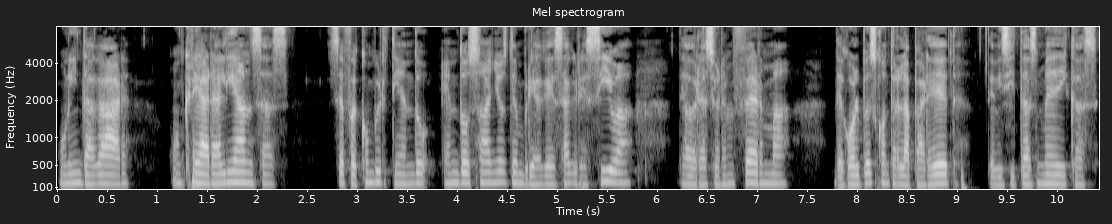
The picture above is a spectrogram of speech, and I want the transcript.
un indagar, un crear alianzas, se fue convirtiendo en dos años de embriaguez agresiva, de adoración enferma, de golpes contra la pared, de visitas médicas,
